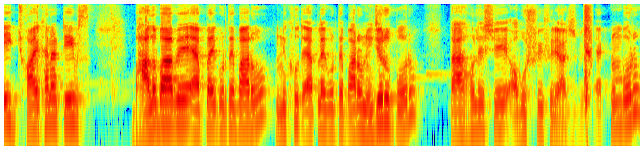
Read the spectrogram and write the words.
এই ছয়খানা টিপস ভালোভাবে অ্যাপ্লাই করতে পারো, নিখুঁত অ্যাপ্লাই করতে পারো নিজের উপর তাহলে সে অবশ্যই ফিরে আসবে। এক নম্বর,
